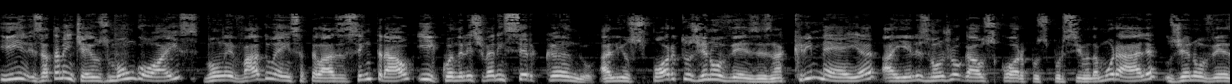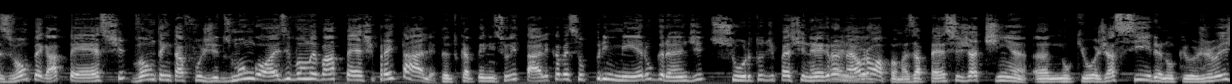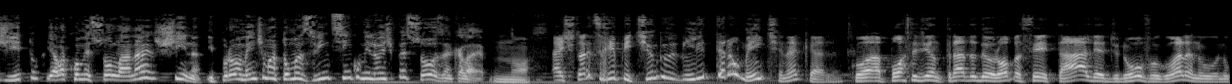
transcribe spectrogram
e, exatamente, aí os mongóis vão levar a doença pela Ásia Central e quando eles estiverem cercando ali os portos genoveses na Crimeia, aí eles vão jogar os corpos por cima da muralha, os genoveses vão pegar a peste, vão tentar fugir dos mongóis e vão levar a peste para Itália. Tanto que a Península Itálica vai ser o primeiro grande surto de peste negra Olha na aí. Europa, mas a peste já tinha ah, no que hoje é a Síria, no que hoje é o Egito, e ela começou lá na China. E provavelmente matou umas 25 milhões de pessoas naquela época. Nossa. A história se repetindo literalmente, né, cara? Com a porta de entrada da Europa ser a Itália de novo agora, no, no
